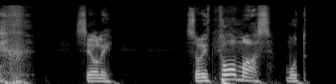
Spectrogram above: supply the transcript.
se oli, se oli Thomas, mutta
